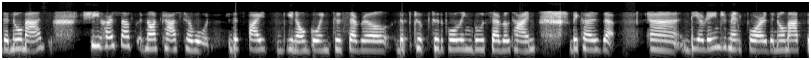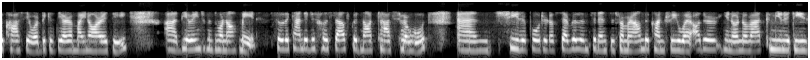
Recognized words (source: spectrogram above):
the nomads, she herself could not cast her vote despite you know going to several the to, to the polling booth several times because uh, the arrangement for the nomads to their because they are a minority, uh, the arrangements were not made. So the candidate herself could not cast her vote, and she reported of several incidences from around the country where other, you know, nomad communities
